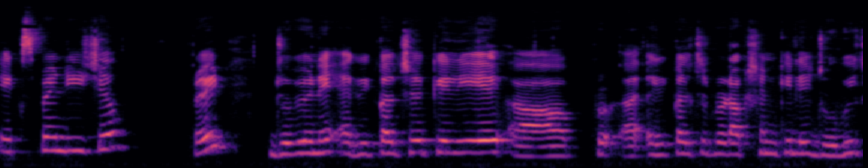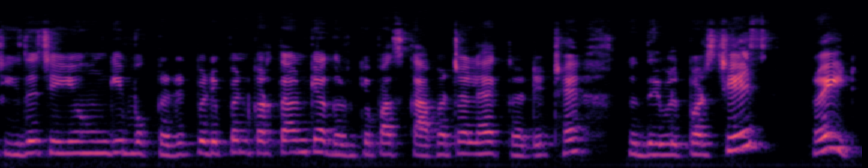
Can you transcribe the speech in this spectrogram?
expenditure right जो भी उन्हें एग्रीकल्चर के लिए एग्रीकल्चर प्रोडक्शन के लिए जो भी चीज़ें चाहिए होंगी वो क्रेडिट पे डिपेंड करता है उनके। अगर उनके पास कैपिटल है क्रेडिट है तो they will purchase right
